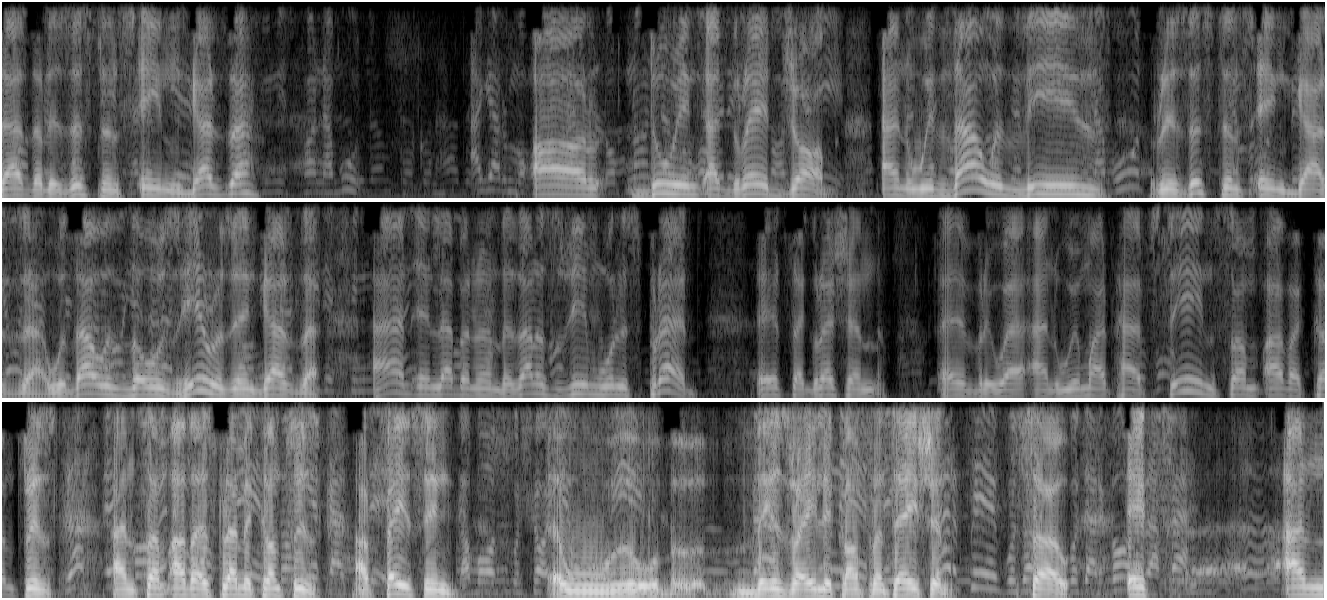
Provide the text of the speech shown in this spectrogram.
that the resistance in Gaza are doing a great job. And without these resistance in Gaza, without those heroes in Gaza and in Lebanon, the Zionist regime will spread its aggression everywhere and we might have seen some other countries and some other Islamic countries are facing uh, the Israeli confrontation. So it's and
